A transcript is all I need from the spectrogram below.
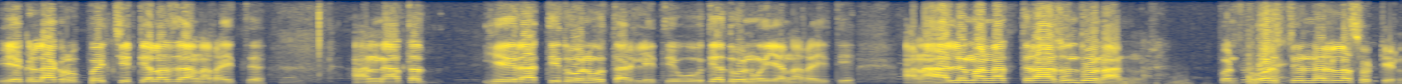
एक लाख रुपये चिट्ट्याला जाणार आहेत आणि आता हे रात्री दोन उतारले ती उद्या दोन येणार आहे ती आणि आलं म्हणा तर अजून दोन आणणार. पण फॉर्च्युनरला नाही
